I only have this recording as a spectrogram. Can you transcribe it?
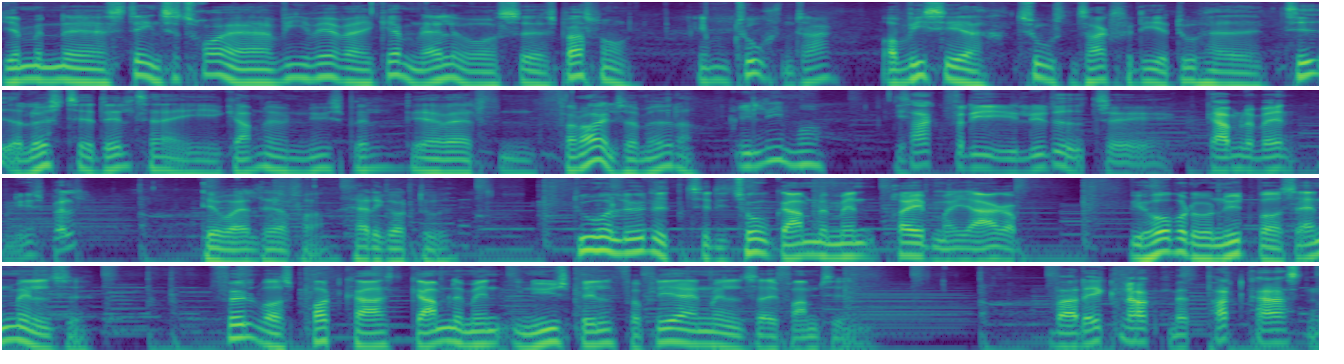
Jamen, øh, Sten, så tror jeg, at vi er ved at være igennem alle vores øh, spørgsmål. Jamen, tusind tak. Og vi siger tusind tak, fordi at du havde tid og lyst til at deltage i Gamle Men Nye Spil. Det har været en fornøjelse at møde dig. I lige måde. Tak fordi I lyttede til Gamle Mænd Nye Spil. Det var alt herfra. Ha' det godt derude. Du har lyttet til de to gamle mænd, Preben og Jakob. Vi håber, du har nydt vores anmeldelse. Følg vores podcast Gamle Mænd i Nye Spil for flere anmeldelser i fremtiden. Var det ikke nok med podcasten,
